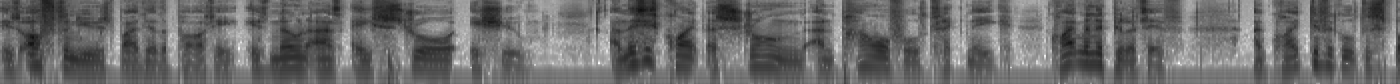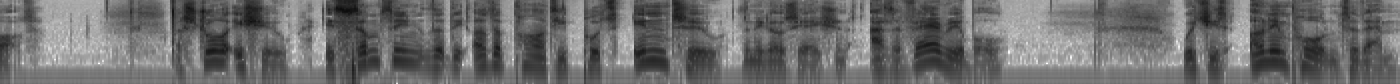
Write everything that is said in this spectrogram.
is often used by the other party is known as a straw issue. And this is quite a strong and powerful technique, quite manipulative and quite difficult to spot. A straw issue is something that the other party puts into the negotiation as a variable which is unimportant to them,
